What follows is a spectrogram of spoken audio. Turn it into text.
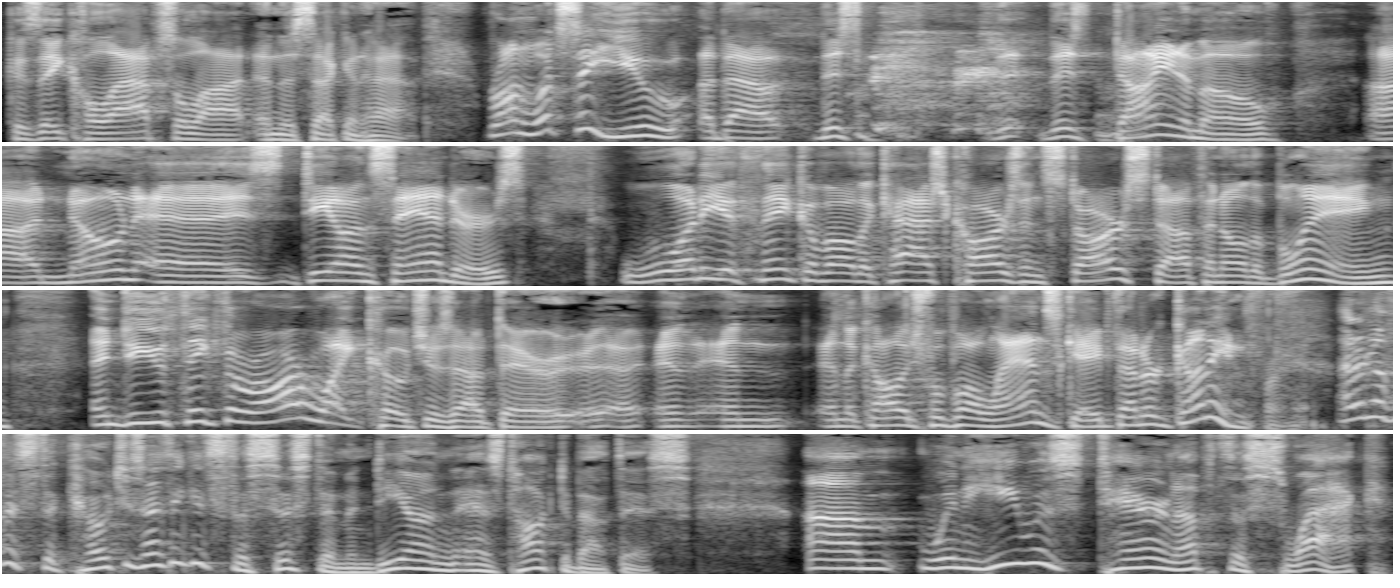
because they collapsed a lot in the second half. Ron, what say you about this this dynamo uh, known as Deion Sanders? What do you think of all the cash cars and star stuff and all the bling? And do you think there are white coaches out there uh, in, in, in, the college football landscape that are gunning for him? I don't know if it's the coaches. I think it's the system. And Deion has talked about this. Um, when he was tearing up the SWAC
